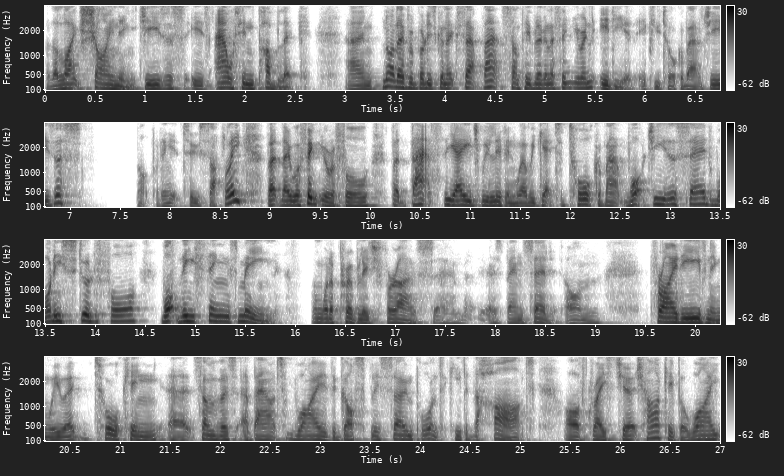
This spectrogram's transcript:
The light shining. Jesus is out in public. And not everybody's going to accept that. Some people are going to think you're an idiot if you talk about Jesus not putting it too subtly, but they will think you're a fool. But that's the age we live in where we get to talk about what Jesus said, what he stood for, what these things mean. And what a privilege for us. Um, as Ben said on Friday evening, we were talking, uh, some of us, about why the gospel is so important to keep at the heart of Grace Church Hartlepool, why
